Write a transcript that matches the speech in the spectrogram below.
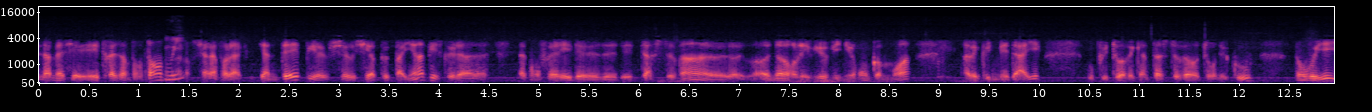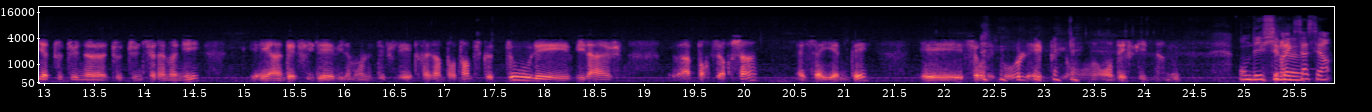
La messe est, très importante. C'est à la fois la chrétienté, puis euh, c'est aussi un peu païen, puisque la, la confrérie de- de- des tasses de vin euh, honore les vieux vignerons comme moi, avec une médaille, ou plutôt avec un tasse de vin autour du cou. Donc vous voyez, il y a toute une, toute une cérémonie et un défilé, évidemment. Le défilé est très important, puisque tous les villages apportent leur sein, S-A-I-N-T, et sur l'épaule, et puis on, on défile. On défile. C'est vrai que ça, c'est un,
